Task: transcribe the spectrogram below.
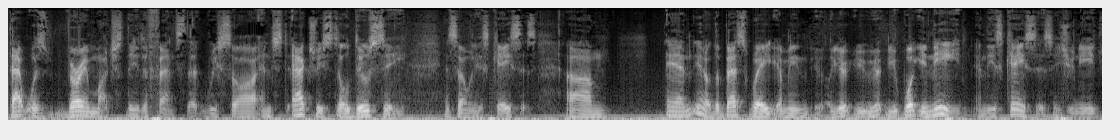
that was very much the defense that we saw and st- actually still do see in some of these cases. Um, and you know the best way. I mean, you, you, you, what you need in these cases is you need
